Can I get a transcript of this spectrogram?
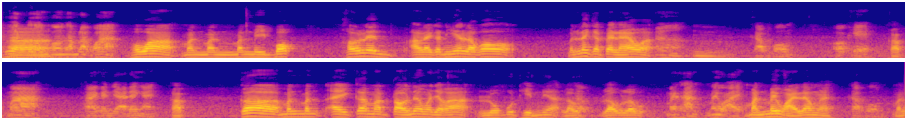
เพื่ออ่าเตือนคนสำหรับว่า เพราะว่ามันมันมันมีบล็อกเขาเล่นอะไรกันเนี้ยเราก็มันเล่นกันไปแล้วอะ อ่า อืม ครับผม โอเค ครับ มาพายกัญญาได้ไง ครับ ก็มันมันไอ้ก็มันต่อเนื่องมาจากว่าหลวงปู่ทิมเนี่ยเราครับ เราเราไม่ทันไม่ไหวมันไม่ไหวแล้วไง ครับผมมัน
